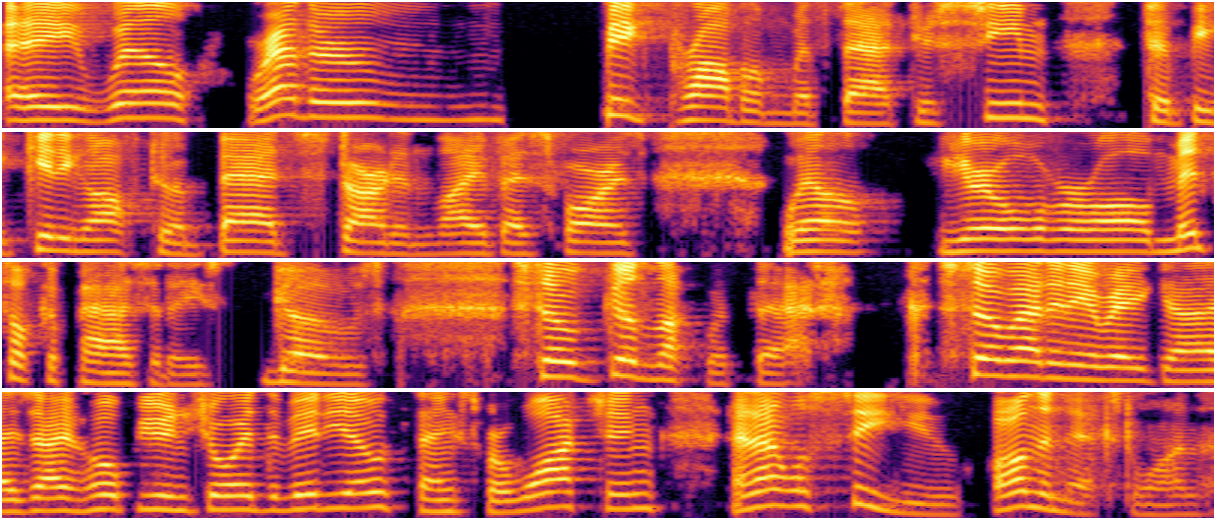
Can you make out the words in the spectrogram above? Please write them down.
a well rather big problem with that. You seem to be getting off to a bad start in life as far as well your overall mental capacity goes. So good luck with that so, at any rate, guys, I hope you enjoyed the video. Thanks for watching, and I will see you on the next one.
